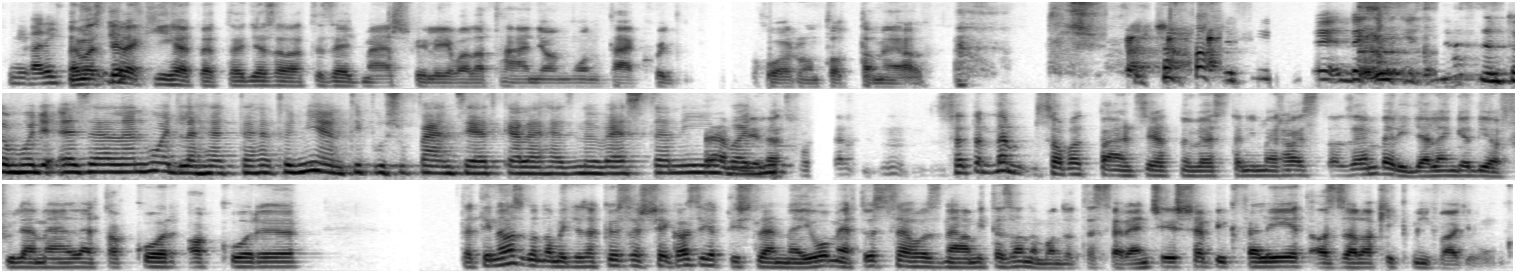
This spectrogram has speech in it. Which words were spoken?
mi van itt. Nem, az tényleg hihetett, hogy ez alatt, ez egy-másfél év alatt hányan mondták, hogy hol rontottam el. De, de én azt nem tudom, hogy ez ellen hogy lehet, tehát, hogy milyen típusú páncélt kell ehhez növeszteni? Nem vagy élet, Szerintem nem szabad páncélt növeszteni, mert ha ezt az ember így elengedi a füle mellett, akkor, akkor tehát én azt gondolom, hogy ez a közösség azért is lenne jó, mert összehozná, amit az Anna mondott, a szerencsésebbik felét azzal, akik mi vagyunk.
